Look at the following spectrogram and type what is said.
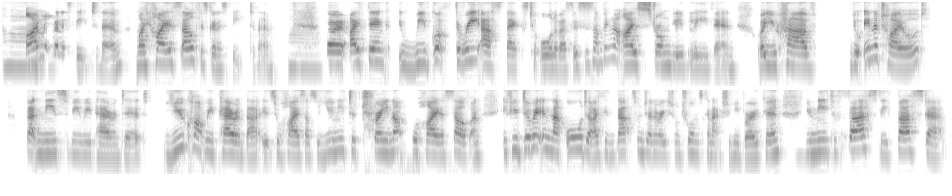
I'm not gonna speak to them. My higher self is gonna speak to them. Mm. so I think we've got three aspects to all of us. This is something that I strongly believe in, where you have your inner child that needs to be reparented. You can't reparent that, it's your higher self. So you need to train up your higher self. And if you do it in that order, I think that's when generational traumas can actually be broken. You need to firstly, first step,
